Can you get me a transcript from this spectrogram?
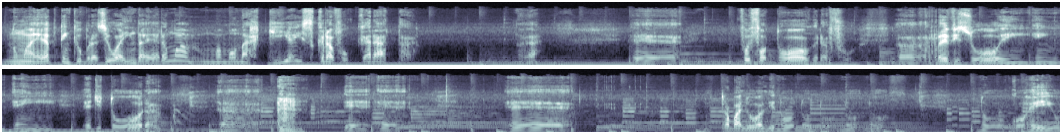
numa época em que o Brasil ainda era uma, uma monarquia escravocrata. Não é? É, foi fotógrafo, uh, revisou em, em, em editora, uh, é, é, trabalhou ali no, no, no, no, correio,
